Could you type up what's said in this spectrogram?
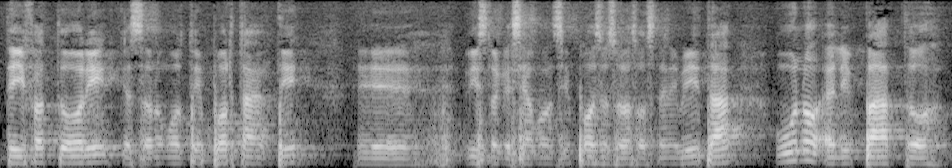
dei fattori che sono molto importanti eh, visto che siamo a un simposio sulla sostenibilità, uno è l'impatto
